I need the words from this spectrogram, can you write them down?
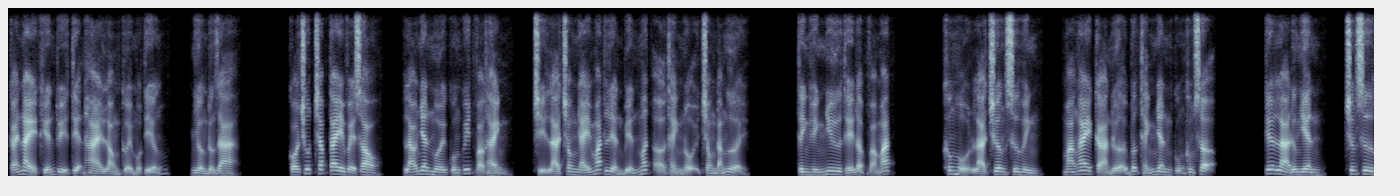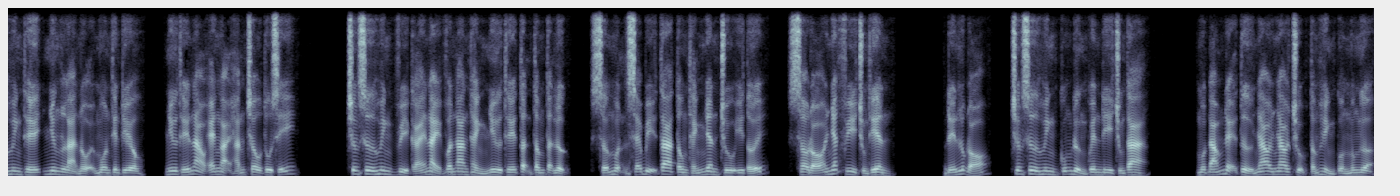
Cái này khiến tùy tiện hài lòng cười một tiếng, nhường đường ra. Có chút chắp tay về sau, lão nhân mới cuốn quýt vào thành chỉ là trong nháy mắt liền biến mất ở thành nội trong đám người. Tình hình như thế đập vào mắt. Không hổ là trương sư huynh mà ngay cả nửa bước thánh nhân cũng không sợ. Kia là đương nhiên, trương sư huynh thế nhưng là nội môn thiên tiêu, như thế nào e ngại hắn châu tu sĩ? Trương sư huynh vì cái này vân an thành như thế tận tâm tận lực, sớm muộn sẽ bị ta tông thánh nhân chú ý tới, sau đó nhất phi trùng thiên. Đến lúc đó, trương sư huynh cũng đừng quên đi chúng ta. Một đám đệ tử nhao nhao chụp tấm hình quần mông ngựa.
